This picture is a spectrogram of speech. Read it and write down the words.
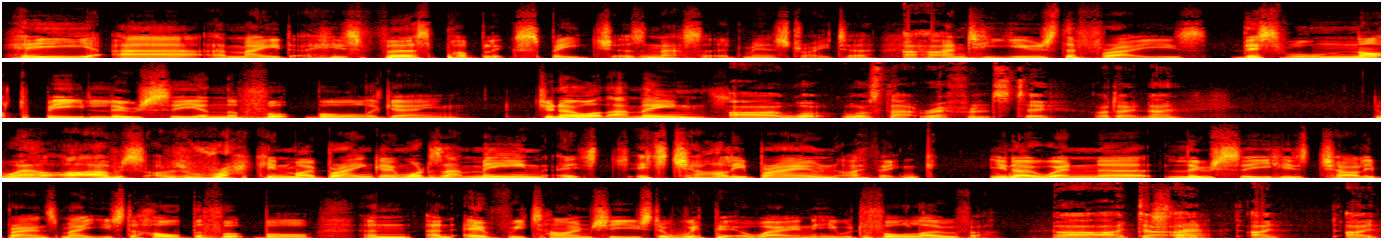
He uh, made his first public speech as NASA administrator, Uh-huh. and he used the phrase, "This will not be Lucy and the football again." Do you know what that means? Uh, what what's that reference to? I don't know. Well, I I was I was racking my brain, going, "What does that mean?" It's it's Charlie Brown, I think. You know, when uh, Lucy, his Charlie Brown's mate, used to hold the football, and, and every time she used to whip it away, and he would fall over. Uh, I don't. I, I, I,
